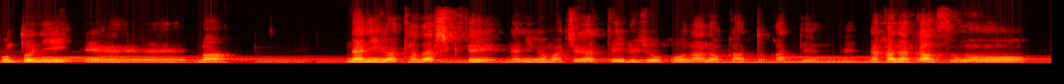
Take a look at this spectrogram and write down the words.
本当に、えー、まあ、何が正しくて何が間違っている情報なのかとかっていうのね、なかなかその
